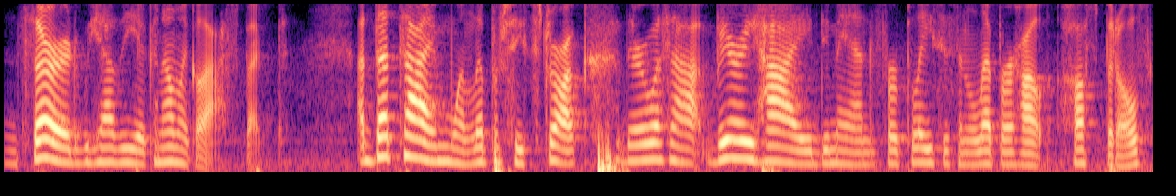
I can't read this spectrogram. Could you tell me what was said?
And third, we have the economical aspect. At that time, when leprosy struck, there was a very high demand for places in leper ho- hospitals,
